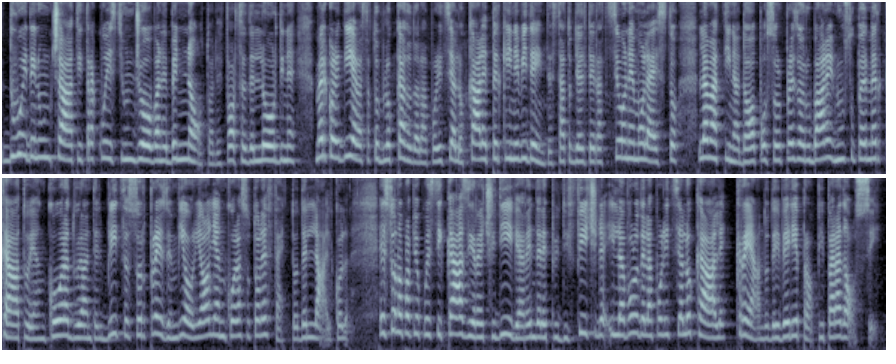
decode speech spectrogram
Due denunciati, tra questi un giovane ben noto alle forze dell'ordine, mercoledì era stato bloccato dalla polizia locale perché in evidente stato di alterazione e molesto. La mattina dopo sorpreso a rubare in un supermercato e ancora durante il blitz sorpreso in via Orioli ancora sotto l'effetto dell'alcol. E sono proprio questi casi recidivi a rendere più difficile il lavoro della polizia locale, creando dei veri e propri paradossi.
